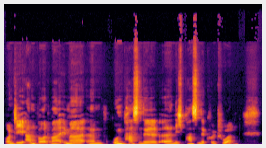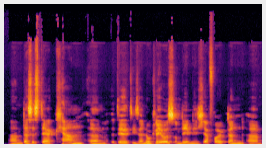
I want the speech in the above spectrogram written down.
Und die Antwort war immer ähm, unpassende, äh, nicht passende Kulturen. Ähm, das ist der Kern, ähm, der, dieser Nukleus, um den sich Erfolg dann ähm,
